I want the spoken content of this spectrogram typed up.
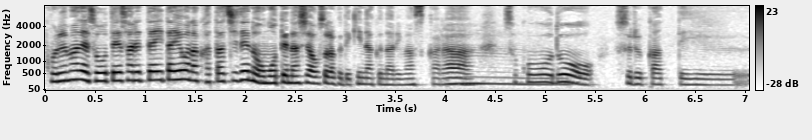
これまで想定されていたような形でのおもてなしはおそらくできなくなりますから、そこをどうするかっていう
